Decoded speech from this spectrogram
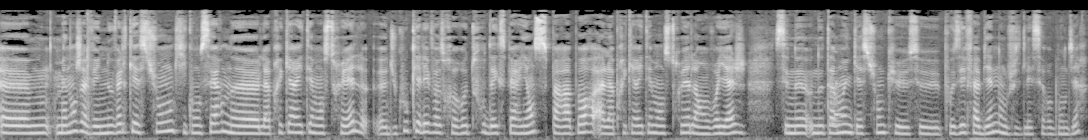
Euh, maintenant, j'avais une nouvelle question qui concerne euh, la précarité menstruelle. Euh, du coup, quel est votre retour d'expérience par rapport à la précarité menstruelle en voyage? C'est notamment une question que se posait Fabienne, donc je vais laisser rebondir.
